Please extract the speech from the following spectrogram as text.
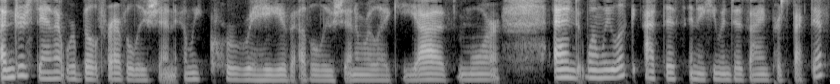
understand that we're built for evolution and we crave evolution and we're like, yes, more. And when we look at this in a human design perspective,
